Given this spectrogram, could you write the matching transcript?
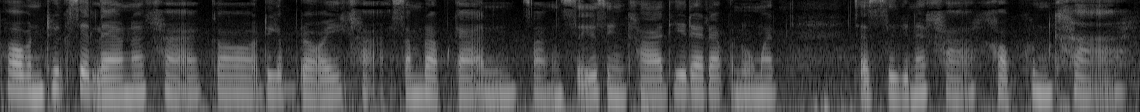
พอบันทึกเสร็จแล้วนะคะ ก็เรียบร้อยค่ะสำหรับการสั่งซื้อสินค้าที่ได้รับอนุมัติจัดซื้อนะคะ ขอบคุณค่ะ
